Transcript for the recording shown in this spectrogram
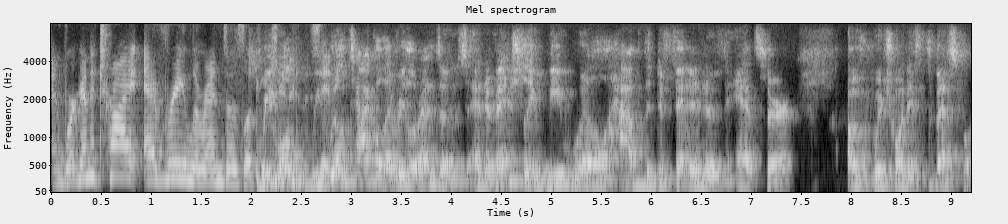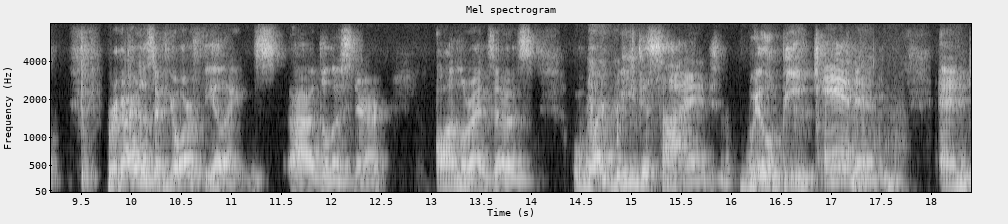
And we're going to try every Lorenzo's We location will in the we city. will tackle every Lorenzo's, and eventually we will have the definitive answer of which one is the best one. Regardless of your feelings, uh, the listener, on Lorenzo's, what we decide will be canon, and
